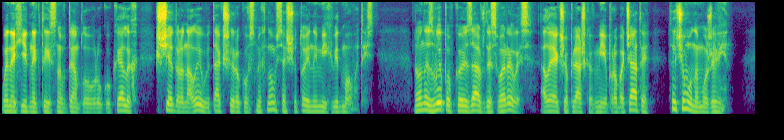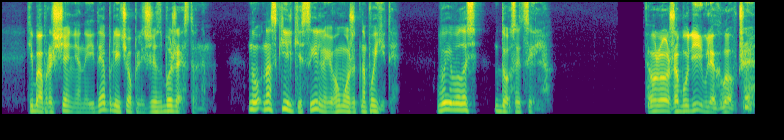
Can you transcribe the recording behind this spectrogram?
Винахідник тиснув темплу в руку келих, щедро налив і так широко всміхнувся, що той не міг відмовитись. Вони з випивкою завжди сварились, але якщо пляшка вміє пробачати, то чому не може він? Хіба прощення не йде пліч опліч з божественним? Ну, наскільки сильно його можуть напоїти? Виявилось досить сильно. Хороша будівля, хлопче.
